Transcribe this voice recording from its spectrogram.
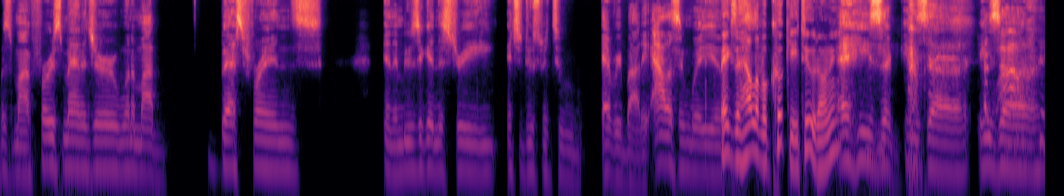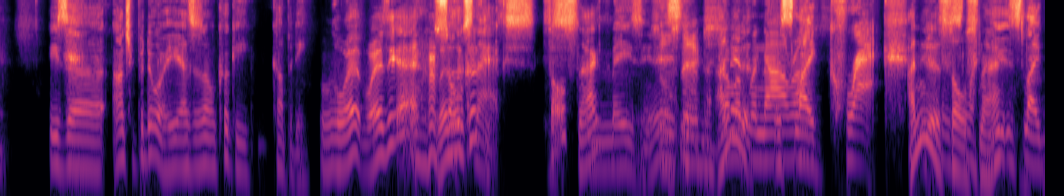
was my first manager, one of my best friends in the music industry, introduced me to everybody. Allison Williams. Makes a hell of a cookie too, don't he? and he's a he's a he's Wow. a he's a entrepreneur. He has his own cookie company. Where, where's he at? Where's Soul? Snacks. Soul It's Snacks? Amazing. Soul It's- Snacks. I need Drummer a, It's like crack. I need a It's soul like- snack. It's like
